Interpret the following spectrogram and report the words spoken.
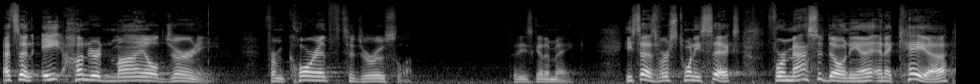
That's an 800 mile journey from Corinth to Jerusalem that he's going to make. He says, verse 26 For Macedonia and Achaia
